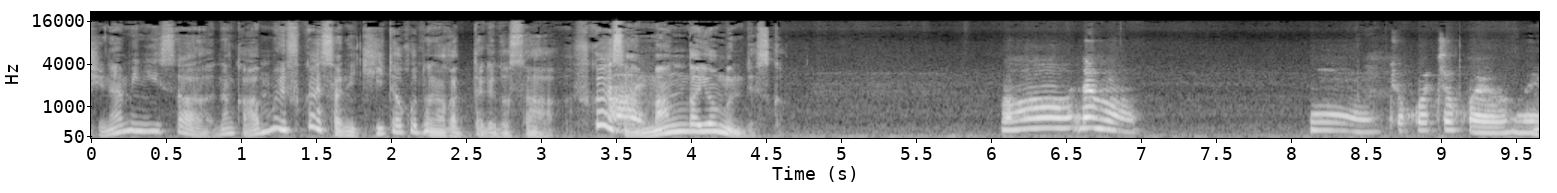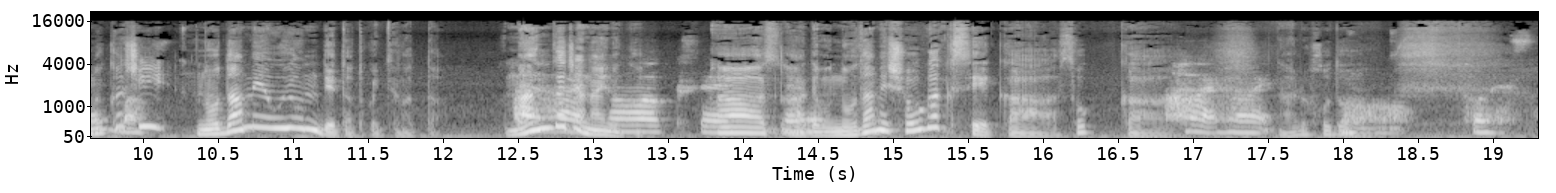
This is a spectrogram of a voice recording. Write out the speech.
ちなみにさなんかあんまり深谷さんに聞いたことなかったけどさ深谷さん、はい。漫画読むんですか？ああ、でも、ねえ、ちょこちょこ読めます。昔のだめを読んでたとか言ってなかった？漫画じゃないのか、は小学生ああでものだめ小学生か。そっか。はいはい。なるほど、あーそうですね。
